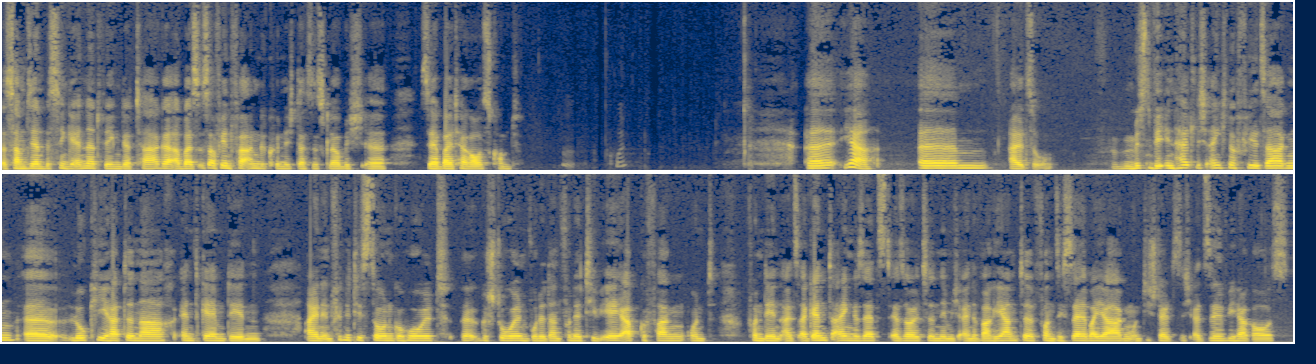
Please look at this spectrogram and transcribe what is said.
Das haben sie ein bisschen geändert wegen der Tage, aber es ist auf jeden Fall angekündigt, dass es, glaube ich, äh, sehr bald herauskommt. Cool. Äh, ja, ähm, also müssen wir inhaltlich eigentlich noch viel sagen. Äh, Loki hatte nach Endgame den einen Infinity Stone geholt, äh, gestohlen, wurde dann von der TVA abgefangen und von denen als Agent eingesetzt. Er sollte nämlich eine Variante von sich selber jagen und die stellt sich als Sylvie heraus.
